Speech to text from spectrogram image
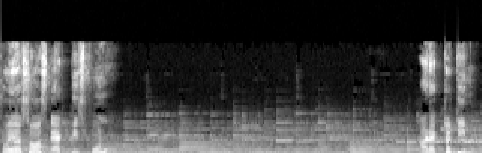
সয়া সস, এক টিস্পুন। আর একটা ডিম।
